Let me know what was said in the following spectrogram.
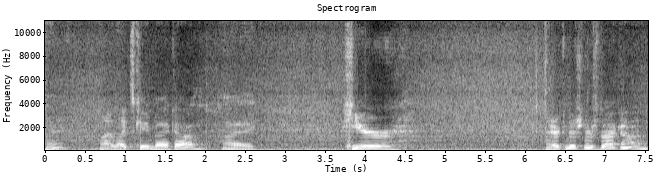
All right, my lights came back on. I hear the air conditioner's back on.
